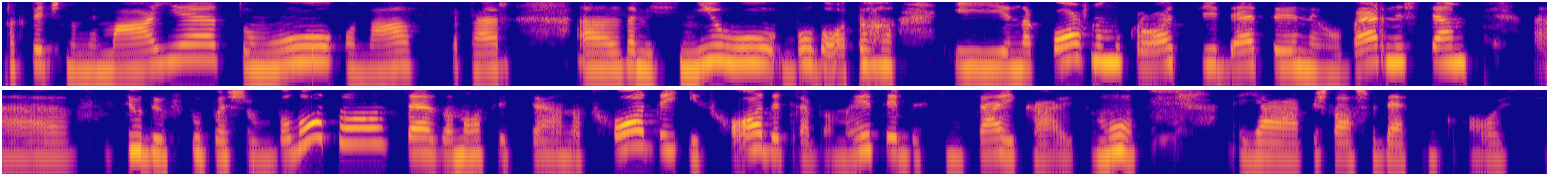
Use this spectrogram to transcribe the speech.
практично немає, тому у нас тепер е, замість снігу болото. І на кожному кроці, де ти не обернешся, е, всюди вступиш в болото, все заноситься на сходи, і сходи треба мити без кінця і краю. Тому я пішла швидесенько, ось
